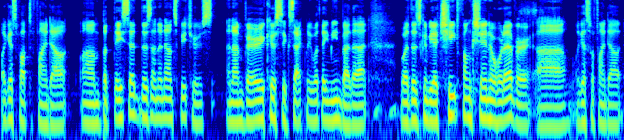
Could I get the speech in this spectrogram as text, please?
I guess we'll have to find out. Um, but they said there's unannounced features, and I'm very curious exactly what they mean by that. Whether there's going to be a cheat function or whatever, uh, I guess we'll find out.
